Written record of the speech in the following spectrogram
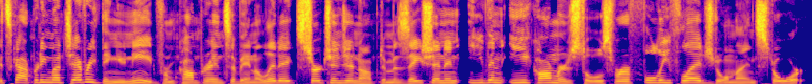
It's got pretty much everything you need from comprehensive analytics, search engine optimization, and even e-commerce tools for a fully fledged online store.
